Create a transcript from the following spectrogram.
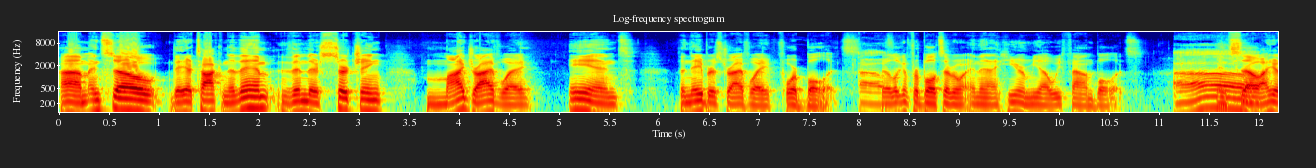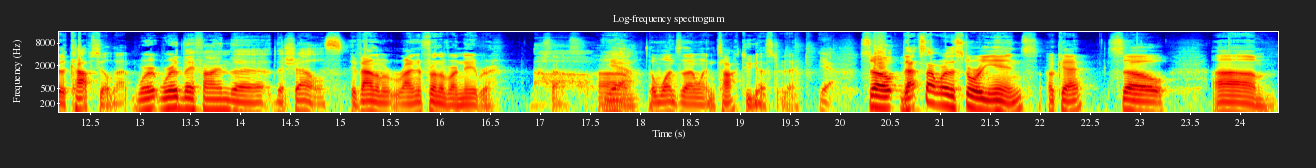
Um, and so they are talking to them. Then they're searching my driveway and the neighbor's driveway for bullets. Oh. They're looking for bullets everywhere. And then I hear them yell, "We found bullets!" Oh, And so I hear the cops yell that. where where'd they find the the shells? They found them right in front of our neighbor. house. Um, yeah. the ones that I went and talked to yesterday. Yeah. So that's not where the story ends. Okay. So um,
